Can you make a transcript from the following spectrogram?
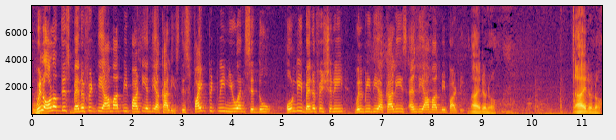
Will all of this benefit the Aam Aadmi Party and the Akalis? This fight between you and Sidhu, only beneficiary will be the Akalis and the Aam Aadmi Party. I don't know. I don't know.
